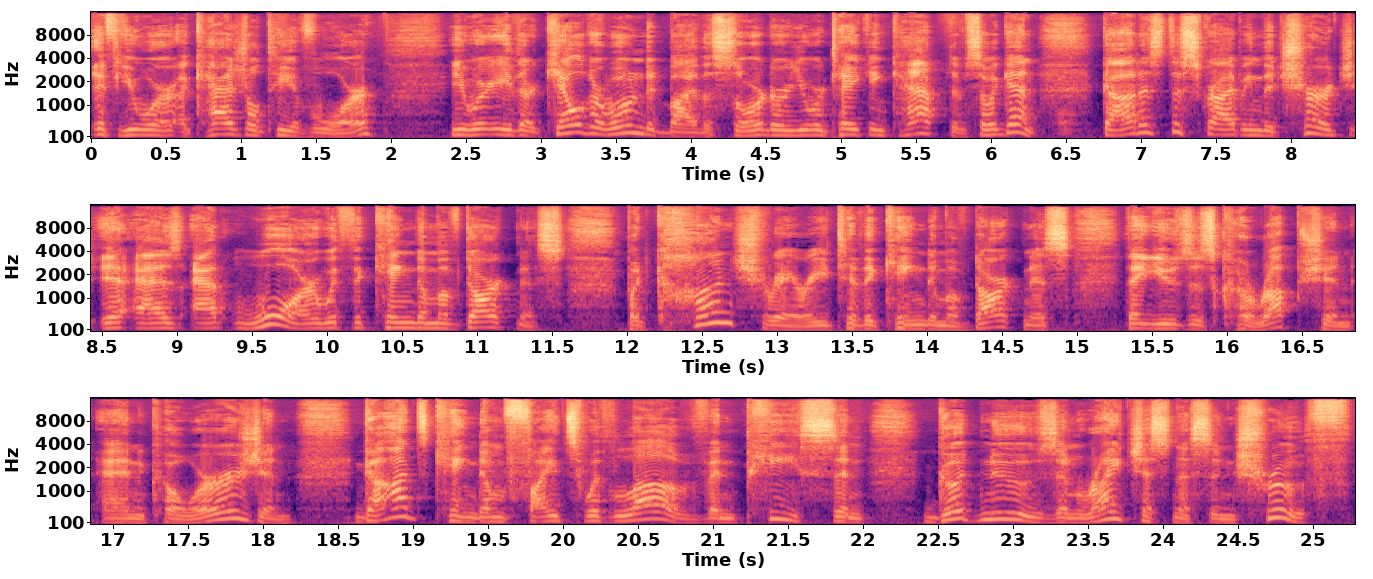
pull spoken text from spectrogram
if you were a casualty of war, You were either killed or wounded by the sword, or you were taken captive. So again, God is describing the church as at war with the kingdom of darkness. But contrary to the kingdom of darkness that uses corruption and coercion, God's kingdom fights with love and peace and good news and righteousness and truth.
